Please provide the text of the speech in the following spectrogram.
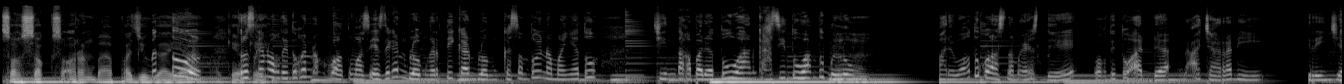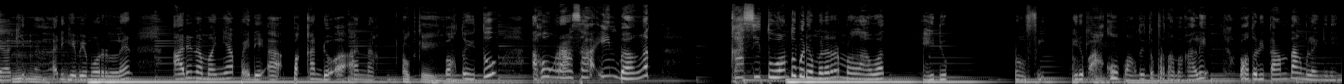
Sosok seorang bapak juga Betul. ya. Oke, Terus oke. kan waktu itu kan waktu masih SD kan belum ngerti kan, belum kesentuh namanya tuh cinta kepada Tuhan, kasih Tuhan tuh belum. Mm-mm. Pada waktu kelas 6 SD, waktu itu ada acara di gereja kita Mm-mm. di GB Motherland, ada namanya PDA, Pekan Doa Anak. Oke. Waktu itu aku ngerasain banget kasih Tuhan tuh benar-benar melawat hidup Novi, hidup Oke. aku waktu itu pertama kali waktu ditantang bilang gini,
